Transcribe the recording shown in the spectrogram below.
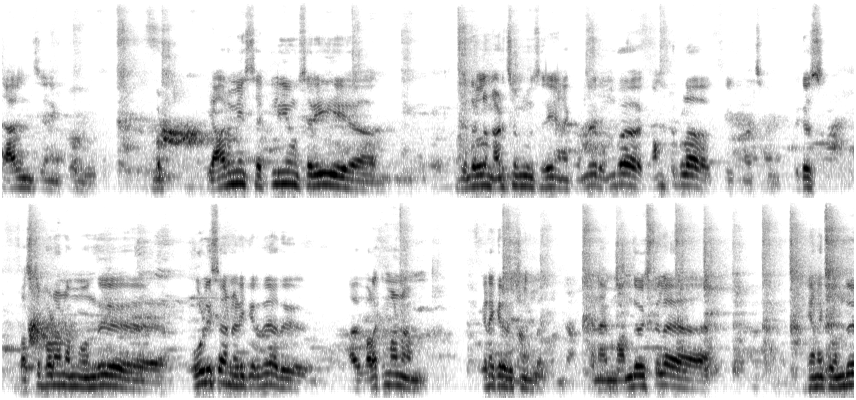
சேலஞ்ச் எனக்கு தோணுது. பட் யாருமே செட்லேயும் சரி ஜென்ரலாக நடிச்சவங்களும் சரி எனக்கு வந்து ரொம்ப கம்ஃபர்டபுளாக ஃபீல் பண்ண வச்சாங்க. பிகாஸ் ஃபர்ஸ்ட் படம் நம்ம வந்து போலீஸாக நடிக்கிறது அது அது வழக்கமாக நம் கிடைக்கிற விஷயம் இல்லை. ஏன்னா அந்த விஷயத்தில் எனக்கு வந்து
